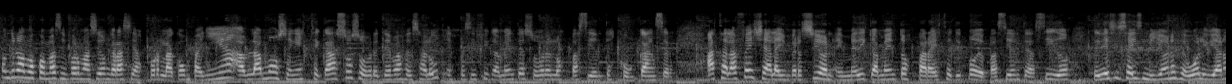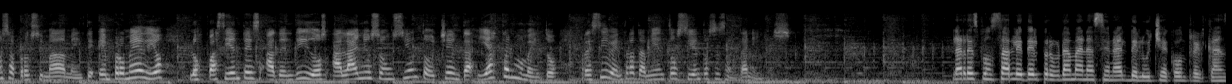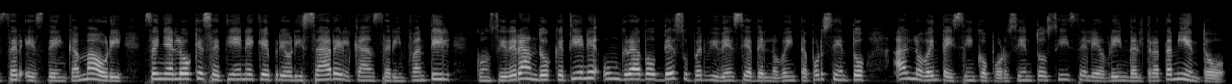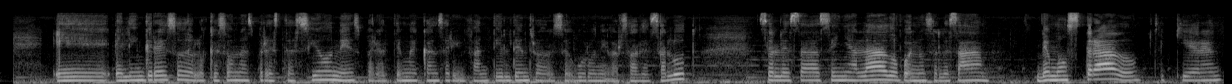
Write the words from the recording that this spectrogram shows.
Continuamos con más información, gracias por la compañía. Hablamos en este caso sobre temas de salud, específicamente sobre los pacientes con cáncer. Hasta la fecha, la inversión en medicamentos para este tipo de pacientes ha sido de 16 millones de bolivianos aproximadamente. En promedio, los pacientes atendidos al año son 180 y hasta el momento reciben tratamiento 160 niños. La responsable del Programa Nacional de Lucha contra el Cáncer, Esdenka Mauri, señaló que se tiene que priorizar el cáncer infantil, considerando que tiene un grado de supervivencia del 90% al 95% si se le brinda el tratamiento. Eh, el ingreso de lo que son las prestaciones para el tema de cáncer infantil dentro del Seguro Universal de Salud, se les ha señalado, bueno, se les ha demostrado, si quieren,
